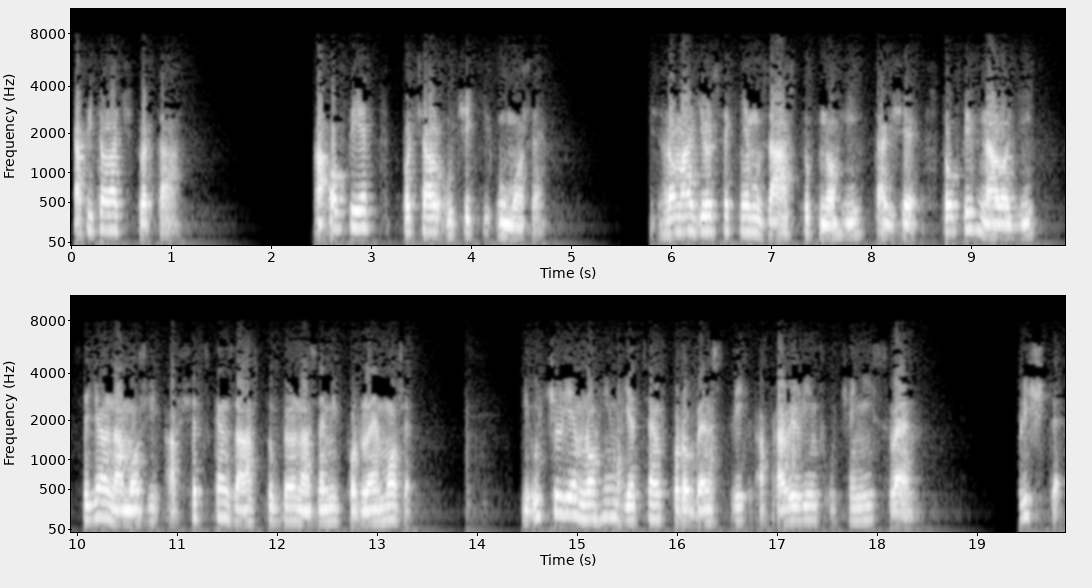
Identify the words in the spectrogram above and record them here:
Kapitola čtvrtá. A opět počal učit u moře. Zhromáždil se k němu zástup mnohý, takže vstoupiv na lodi, seděl na moři a všecken zástup byl na zemi podlé moře. I učil je mnohým věcem v podobenstvích a pravilím v učení svém. Slyšte,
